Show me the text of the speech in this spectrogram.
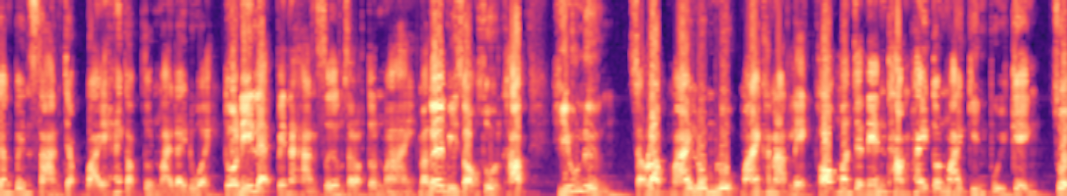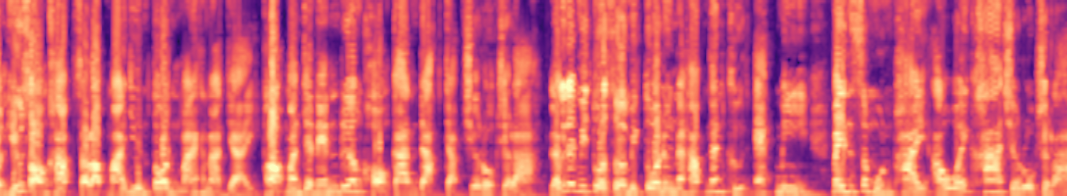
ยังเป็นสารจับใบให้กับต้นไม้ได้ด้วย ตัวนี้แหละเป็นอาหารเสริมสำหรับต้นไม้ มันก็จะมี 2 สูตรครับฮิวหนึ่งสำหรับไม้ล้มลุกไม้ขนาดเล็ก เพราะมันจะเน้นทำให้ต้นไม้กินปุ๋ยเก่ง ส่วนฮิว2ครับสำหรับไม้ยืนต้นไม้ขนาดใหญ่ เพราะมันจะเน้นเรื่องของการดักจับเชื้อโรคเชื้อราแล้วก็จะมีตัวเสริมอีกตัวหนึ่งนะครับ นั่นคือแอคมี่เป็นสมุนไพรเอาไว้ฆ่าเชื้อโรคเชื้อรา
